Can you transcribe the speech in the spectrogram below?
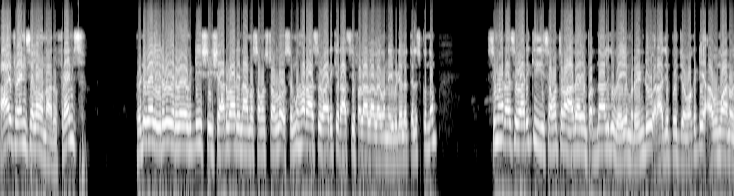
హాయ్ ఫ్రెండ్స్ ఎలా ఉన్నారు? ఫ్రెండ్స్ రెండు వేల ఇరవై ఇరవై ఒకటి శ్రీ శార్వారి నామ సంవత్సరంలో సింహరాశి వారికి రాశి ఫలాలు ఎలా ఉన్న ఈ వీడియోలో తెలుసుకుందాం. సింహరాశి వారికి ఈ సంవత్సరం ఆదాయం పద్నాలుగు వ్యయం రెండు రాజపూజ్యం ఒకటి అవమానం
